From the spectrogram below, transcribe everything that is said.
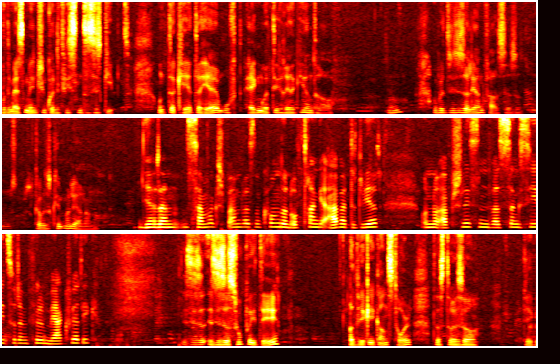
wo die meisten Menschen gar nicht wissen, dass es gibt. Und daher, daher oft eigenartig reagieren darauf. Aber das ist eine Lernphase. Also ich glaube, das könnte man lernen. Ja, dann sind wir gespannt, was noch kommt und ob daran gearbeitet wird. Und noch abschließend, was sagen Sie zu dem Film Merkwürdig? Es ist, es ist eine super Idee und wirklich ganz toll, dass da also die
